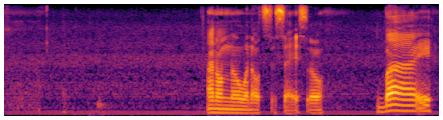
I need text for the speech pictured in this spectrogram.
I don't know what else to say, so bye.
